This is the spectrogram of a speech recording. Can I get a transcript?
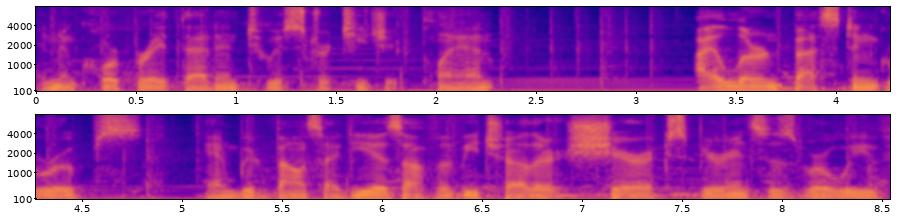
and incorporate that into a strategic plan. I learn best in groups, and we'd bounce ideas off of each other, share experiences where we've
